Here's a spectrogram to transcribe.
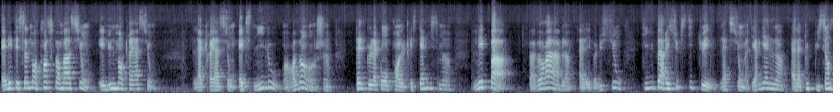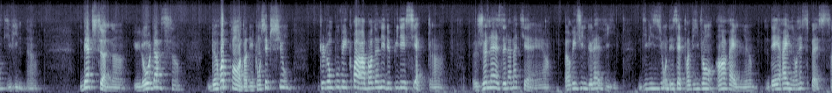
Elle était seulement transformation et nullement création. La création ex nihilo, en revanche, telle que la comprend le christianisme, n'est pas favorable à l'évolution qui lui paraît substituer l'action matérielle à la toute-puissance divine. Bergson eut l'audace de reprendre des conceptions que l'on pouvait croire abandonnées depuis des siècles. Genèse de la matière, origine de la vie, division des êtres vivants en règnes, des règnes en espèces,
